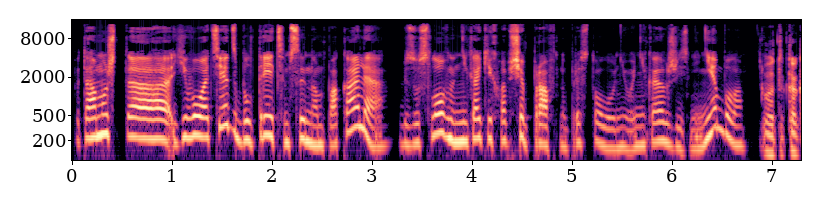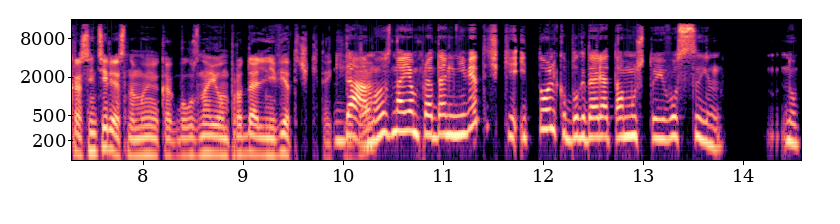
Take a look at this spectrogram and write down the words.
потому что его отец был третьим сыном Покаля, безусловно, никаких вообще прав на престол у него никогда в жизни не было. Вот как раз интересно, мы как бы узнаем про дальние веточки такие, да? Да, мы узнаем про дальние веточки, и только благодаря тому, что его сын, ну,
